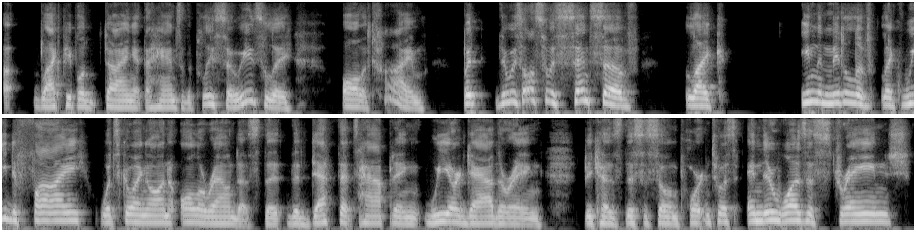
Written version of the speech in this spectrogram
uh, Black people dying at the hands of the police so easily all the time. But there was also a sense of like in the middle of like we defy what's going on all around us the the death that's happening we are gathering because this is so important to us and there was a strange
